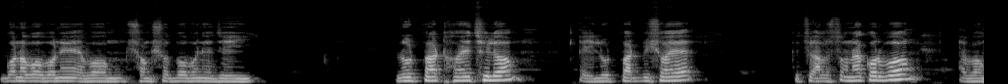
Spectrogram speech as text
গণভবনে এবং সংসদ ভবনে যেই লুটপাট হয়েছিল, এই লুটপাট বিষয়ে কিছু আলোচনা করব এবং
